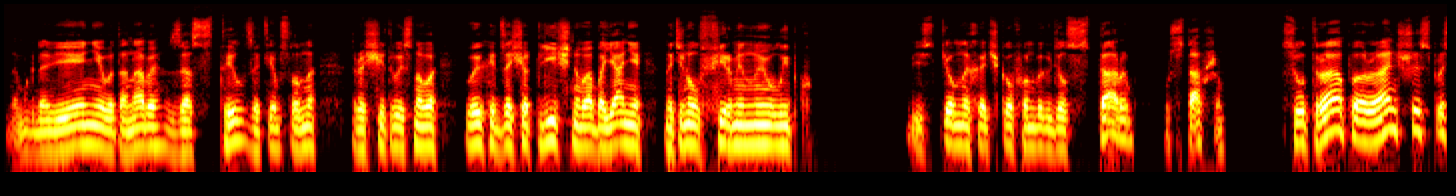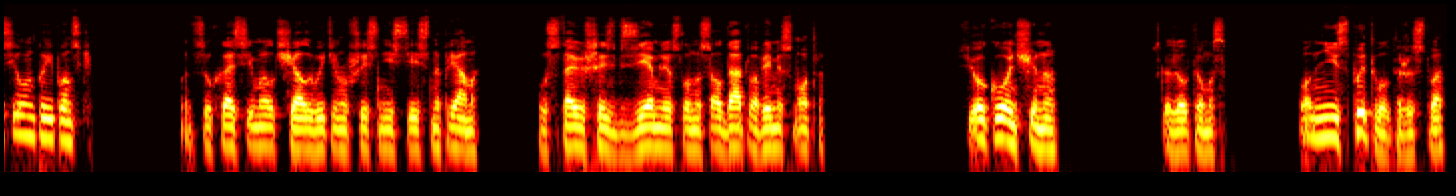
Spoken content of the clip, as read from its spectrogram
На мгновение Ватанабе застыл, затем, словно рассчитывая снова выехать за счет личного обаяния, натянул фирменную улыбку. Без темных очков он выглядел старым, уставшим. — С утра пораньше? — спросил он по-японски. Мацухаси молчал, вытянувшись неестественно прямо, уставившись в землю, словно солдат во время смотра. — Все кончено, — сказал Томас. Он не испытывал торжества,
